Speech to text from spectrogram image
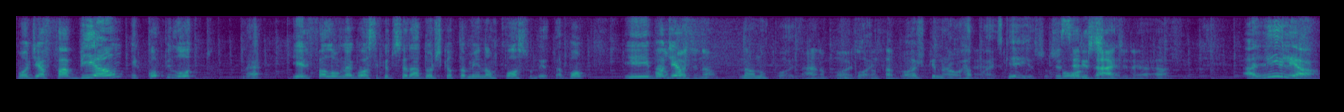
Bom dia, Fabião e copiloto, né? E ele falou um negócio aqui dos senadores que eu também não posso ler, tá bom? E bom ah, dia. Não pode, não? Não, não pode. Ah, não pode. Não pode. Então tá bom. Lógico que não, rapaz. É. Que isso? Terceiridade, né? Ah, a Lilian.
